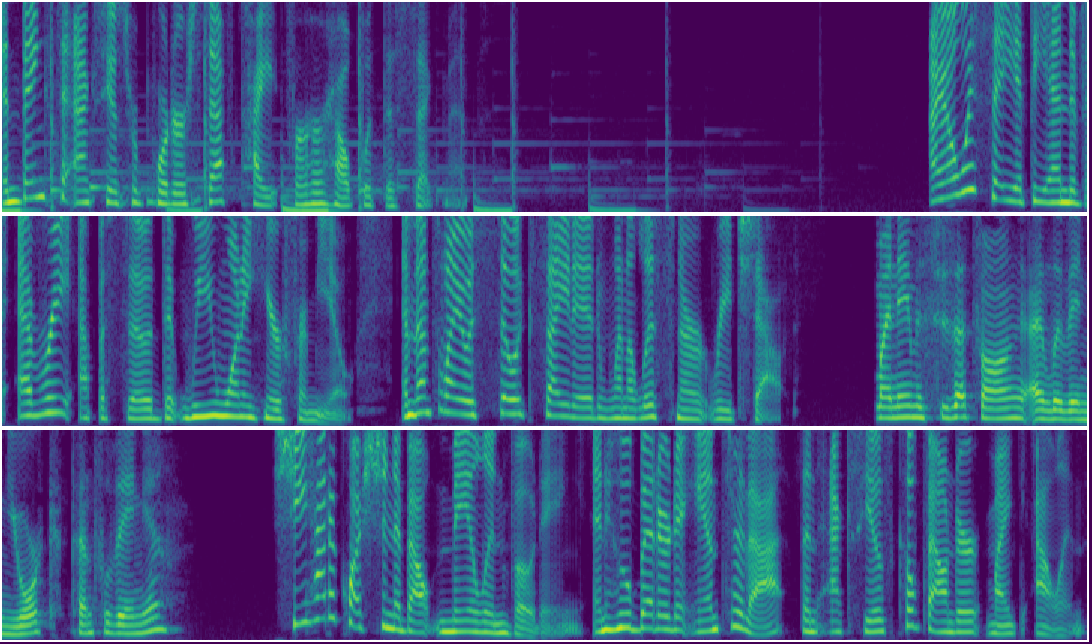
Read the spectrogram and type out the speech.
And thanks to Axios reporter Stef Kight for her help with this segment. I always say at the end of every episode that we want to hear from you. And that's why I was so excited when a listener reached out. My name is Suzette Song. I live in York, Pennsylvania. She had a question about mail in voting, and who better to answer that than Axios co founder Mike Allen?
